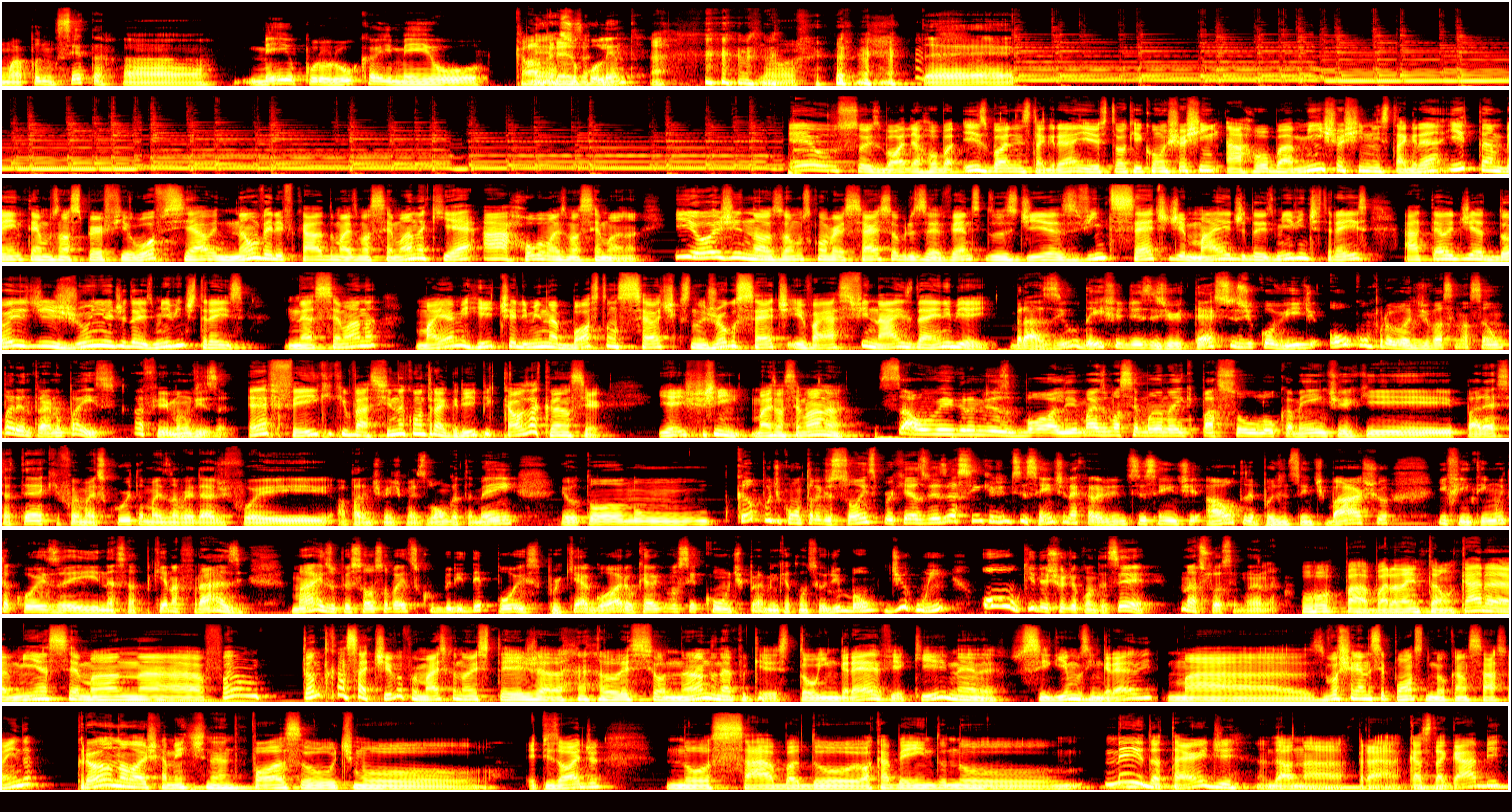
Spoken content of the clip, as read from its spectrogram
uma panceta uh, meio pururuca e meio é, suculenta. Ah. Não. é, Eu sou Esbole, arroba Esbole no Instagram, e eu estou aqui com o Xoxin, arroba Minxoxin no Instagram, e também temos nosso perfil oficial e não verificado mais uma semana, que é arroba mais uma semana. E hoje nós vamos conversar sobre os eventos dos dias 27 de maio de 2023 até o dia 2 de junho de 2023. Nessa semana, Miami Heat elimina Boston Celtics no jogo 7 e vai às finais da NBA. Brasil deixa de exigir testes de Covid ou comprovante de vacinação para entrar no país, afirma Anvisa. É fake que vacina contra a gripe causa câncer. E aí, Xuxim, mais uma semana? Salve, grandes bole! Mais uma semana aí que passou loucamente, que parece até que foi mais curta, mas na verdade foi aparentemente mais longa também. Eu tô num campo de contradições, porque às vezes é assim que a gente se sente, né, cara? A gente se sente alto, depois a gente se sente baixo. Enfim, tem muita coisa aí nessa pequena frase, mas o pessoal só vai descobrir depois, porque agora eu quero que você conte para mim o que aconteceu de bom, de ruim ou o que deixou de acontecer na sua semana. Opa, bora lá então. Cara, minha semana foi um tanto cansativa, por mais que eu não esteja lecionando, né? Porque estou em greve aqui, né? Seguimos em greve, mas vou chegar nesse ponto do meu cansaço ainda. Cronologicamente, né? Pós o último episódio, no sábado eu acabei indo no meio da tarde na, pra casa da Gabi.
